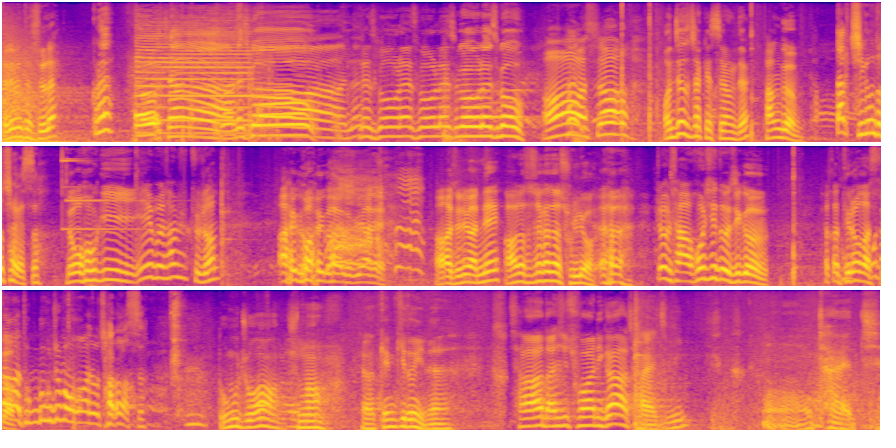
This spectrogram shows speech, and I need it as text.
배드민턴 칠래? 그래? 자, 렛츠고. 렛츠고 렛츠고 렛츠고 렛츠고 아 왔어. 언제 도착했어 형들? 방금. 딱 지금 도착했어. 너 거기 1분 30초 전? 아이고 아이고 아이고 미안해. 아 준이 왔니? 아 나 도착하자 졸려 좀 자 호시도 지금 잠깐 들어갔어. 오다가 동동주 먹어가지고 자러 갔어. 너무 좋아 준아 야 게임 기도이네 자 날씨 좋아하니까 자야지 어 자야지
